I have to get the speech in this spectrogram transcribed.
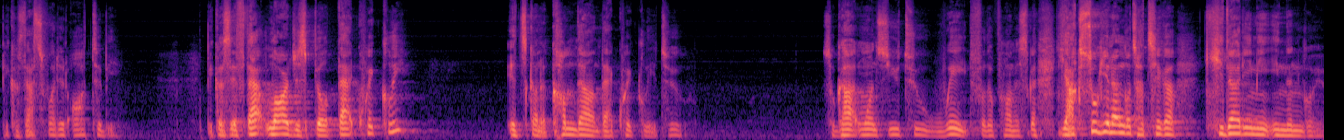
Because that's what it ought to be. Because if that large is built that quickly, it's going to come down that quickly too. So God wants you to wait for the promise. 약속이라는 것 자체가 기다림이 있는 거예요.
